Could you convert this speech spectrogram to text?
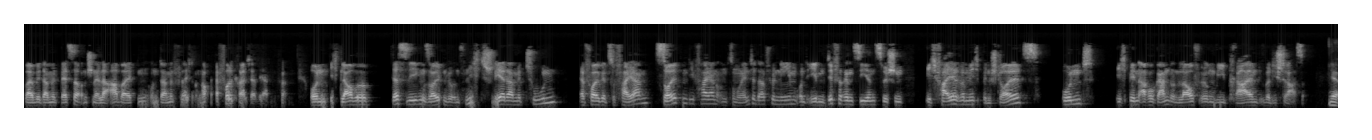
weil wir damit besser und schneller arbeiten und damit vielleicht auch noch erfolgreicher werden können. Und ich glaube, deswegen sollten wir uns nicht schwer damit tun, Erfolge zu feiern, sollten die feiern und Momente dafür nehmen und eben differenzieren zwischen ich feiere mich, bin stolz und ich bin arrogant und laufe irgendwie prahlend über die Straße. Ja,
